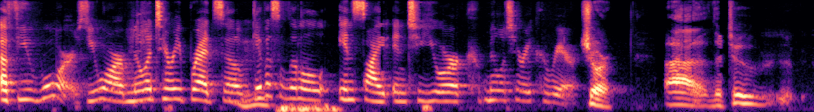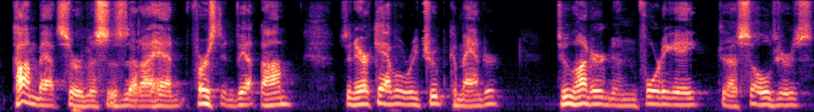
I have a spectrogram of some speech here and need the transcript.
a few wars. You are military bred. So, mm-hmm. give us a little insight into your military career. Sure. Uh, the two combat services that I had first in Vietnam. I was an air cavalry troop commander, 248 uh, soldiers,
